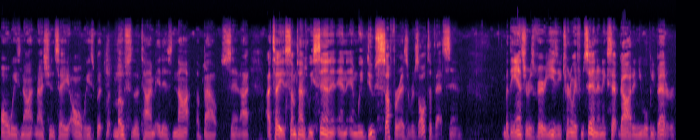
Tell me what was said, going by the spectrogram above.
always not, and I shouldn't say always, but, but most of the time it is not about sin. I, I tell you, sometimes we sin and, and, and we do suffer as a result of that sin. But the answer is very easy turn away from sin and accept God, and you will be better.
